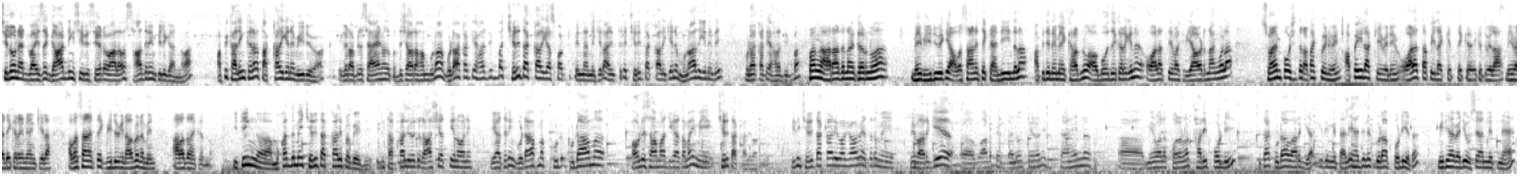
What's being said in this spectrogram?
Ceylon adviser ගාඩ්නින් series එකට ඔයාලව සාදරයෙන් පිළිගන්නවා. අපි කලින් කරා තක්කාලි ගැන වීඩියෝ එකක්. ඒකට අපිට සෑහෙන හොඳ ප්‍රතිචාර හම්බුණා. ගොඩාක් කට්ටිය අහලා තිබ්බා චෙරි තක්කාලි ගස් පට්ටු පෙන්වන්න කියලා. අනිත් එක චෙරි තක්කාලි කියන්නේ මොනවද කියන දේ ගොඩාක් කට්ටිය අහලා තිබ්බා. මම ආරාධනා කරනවා මේ වීඩියෝ එකේ අවසානයේත් රැඳී ඉඳලා අපි දෙන මේ කරුණු අවබෝධ කරගෙන ඔයාලත් ඒවා ක්‍රියාවට නංවලා ස්වයං පෝෂිත රටක් වෙනුවෙන් අපේ ඉලක්කය වෙනුවෙන් ඔයාලත් අපේ ඉලක්කෙත් එක්ක එකතු වෙලා මේ වැඩේ කරගෙන යන්න කියලා අවසානයේත් එක්ක වීඩියෝ එක නවරන මෙන් ආරාධනා කරනවා. ඉතින් මොකද්ද මේ චෙරි තක්කාලි ප්‍රභේදය? ඉතින් තක්කාලි වර්ග රාශියක් තියෙනවානේ. ඒ අතරින් ගොඩාක්ම කුඩාම පවුලේ සමාජිකයා තමයි මේ චෙරි තක්කාලි වර්ගය. ඉතින් චෙරි තක්කාලි වගාවේ අතර මේ මේ වර්ගය වාට පෙත් බැලුවොත් පේනවාද සෑහෙන්න මේවල කොළනොත් හරි පොඩි ඉතා කුඩා වර්ගයක්. ඉතින් මේ පැලේ හැදෙනෙත් ගොඩාක් පොඩියට මිටිහා වැඩි උස යන්නෙත් නැහැ.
